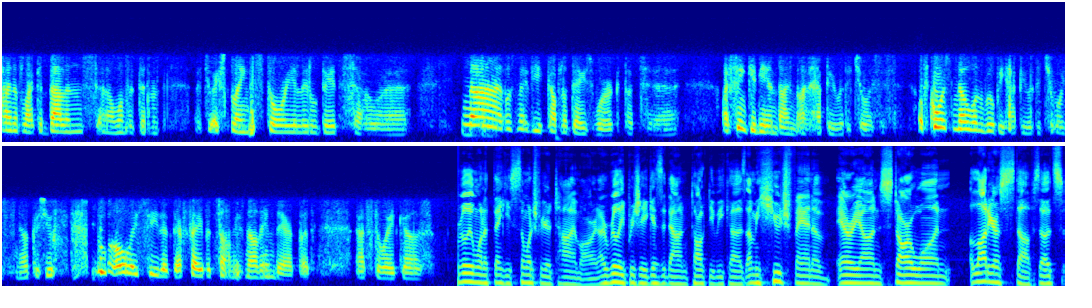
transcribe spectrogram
kind of like a balance, and I wanted them to explain the story a little bit. So uh, Nah, it was maybe a couple of days' work, but uh, I think in the end I'm, I'm happy with the choices. Of course, no one will be happy with the choices, you know, because you you will always see that their favorite song is not in there, but that's the way it goes. I really want to thank you so much for your time, Arn. I really appreciate you getting sit down and talk to you because I'm a huge fan of Ayreon, Star One, a lot of your stuff. So it's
